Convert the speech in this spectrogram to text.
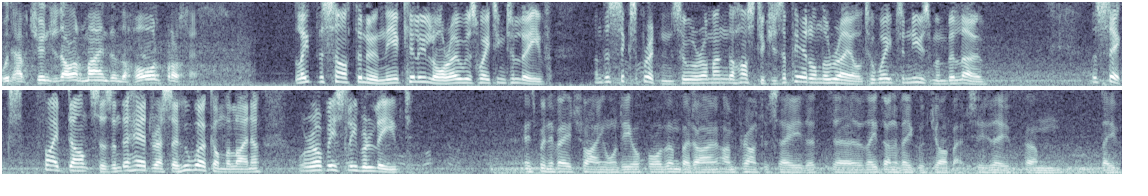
Would have changed our mind in the whole process. Late this afternoon, the Achille Lauro was waiting to leave, and the six Britons who were among the hostages appeared on the rail to wave to newsmen below. The six, five dancers and a hairdresser who work on the liner, were obviously relieved. It's been a very trying ordeal for them, but I, am proud to say that uh, they've done a very good job. Actually, they've um, they've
